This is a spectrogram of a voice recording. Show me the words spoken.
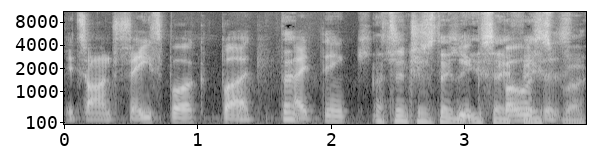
it's on Facebook. But That- I think That's interesting that you say Facebook.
